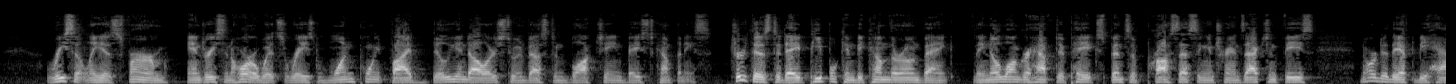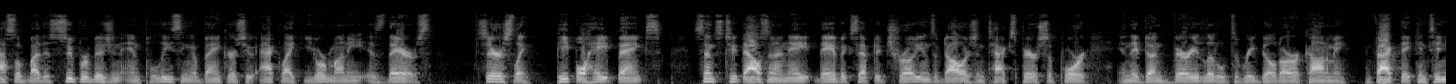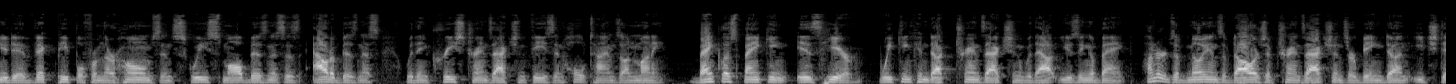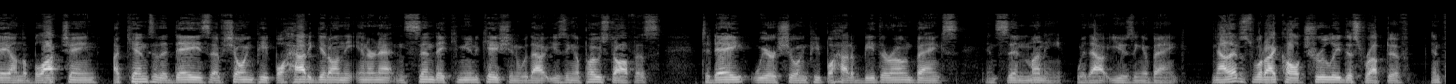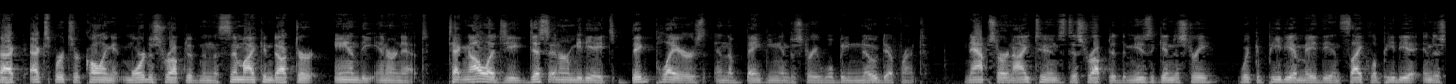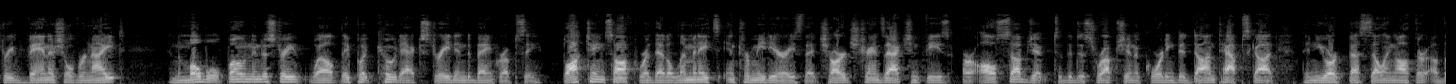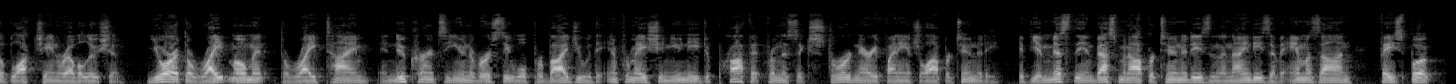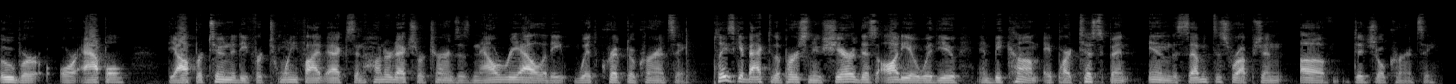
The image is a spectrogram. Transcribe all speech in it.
Recently, his firm, Andreessen Horowitz, raised $1.5 billion to invest in blockchain based companies. Truth is, today, people can become their own bank. They no longer have to pay expensive processing and transaction fees, nor do they have to be hassled by the supervision and policing of bankers who act like your money is theirs. Seriously, people hate banks. Since 2008, they have accepted trillions of dollars in taxpayer support and they've done very little to rebuild our economy. In fact, they continue to evict people from their homes and squeeze small businesses out of business with increased transaction fees and hold times on money. Bankless banking is here. We can conduct transaction without using a bank. Hundreds of millions of dollars of transactions are being done each day on the blockchain, akin to the days of showing people how to get on the internet and send a communication without using a post office. Today, we are showing people how to be their own banks and send money without using a bank. Now, that is what I call truly disruptive. In fact, experts are calling it more disruptive than the semiconductor and the internet. Technology disintermediates big players, and the banking industry will be no different. Napster and iTunes disrupted the music industry. Wikipedia made the encyclopedia industry vanish overnight. And the mobile phone industry, well, they put Kodak straight into bankruptcy. Blockchain software that eliminates intermediaries that charge transaction fees are all subject to the disruption, according to Don Tapscott, the New York best-selling author of The Blockchain Revolution. You are at the right moment, the right time, and New Currency University will provide you with the information you need to profit from this extraordinary financial opportunity. If you missed the investment opportunities in the 90s of Amazon, Facebook, Uber, or Apple, the opportunity for 25x and 100x returns is now reality with cryptocurrency. Please get back to the person who shared this audio with you and become a participant in the seventh disruption of digital currency.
